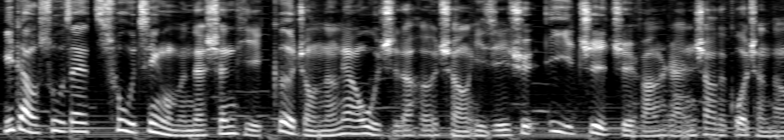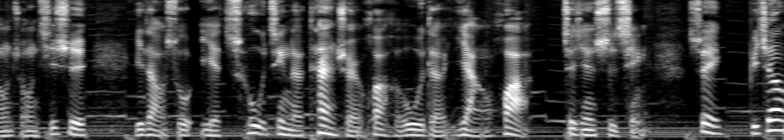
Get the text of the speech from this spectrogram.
胰岛素在促进我们的身体各种能量物质的合成，以及去抑制脂肪燃烧的过程当中，其实胰岛素也促进了碳水化合物的氧化这件事情。所以比较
